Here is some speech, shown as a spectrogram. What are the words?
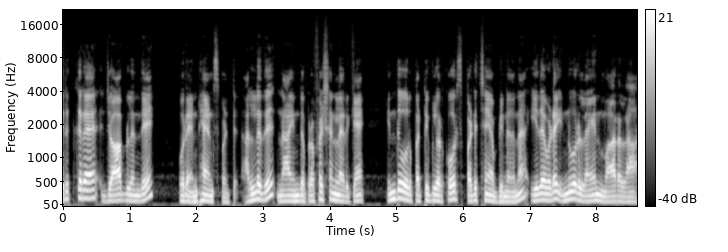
இருக்கிற ஜாப்லேருந்தே ஒரு என்ஹான்ஸ்மெண்ட்டு அல்லது நான் இந்த ப்ரொஃபஷனில் இருக்கேன் இந்த ஒரு பர்டிகுலர் கோர்ஸ் படித்தேன் அப்படின்னதுன்னா இதை விட இன்னொரு லைன் மாறலாம்.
